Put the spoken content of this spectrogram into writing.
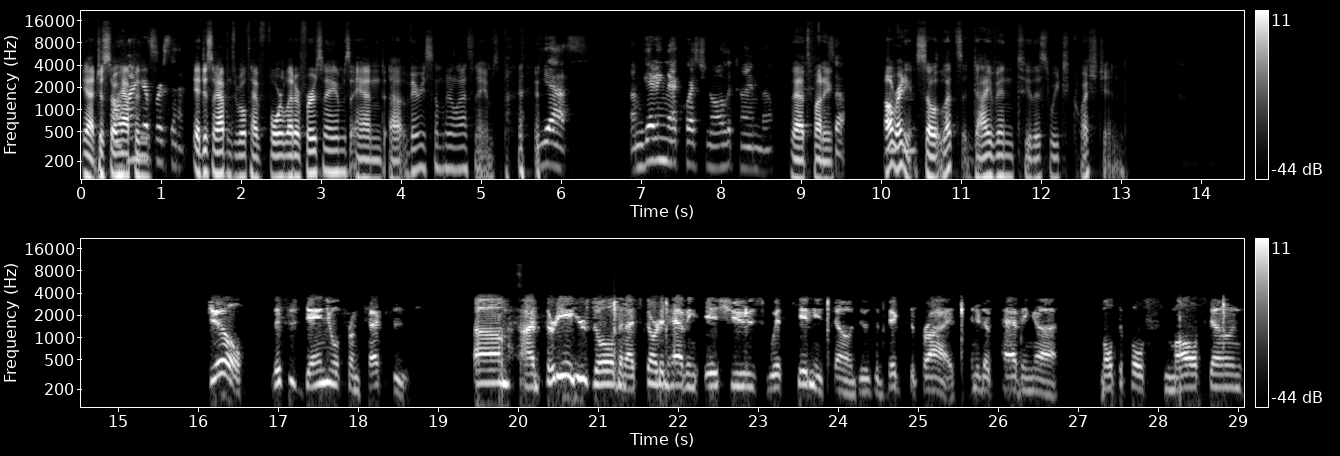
yeah, it just so happens. 100%. It just so happens we both have four letter first names and uh, very similar last names. yes, I'm getting that question all the time, though. That's funny. So, Alrighty, Mhm. so let's dive into this week's question. Jill, this is Daniel from Texas. Um, I'm 38 years old and I started having issues with kidney stones. It was a big surprise. Ended up having uh, multiple small stones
